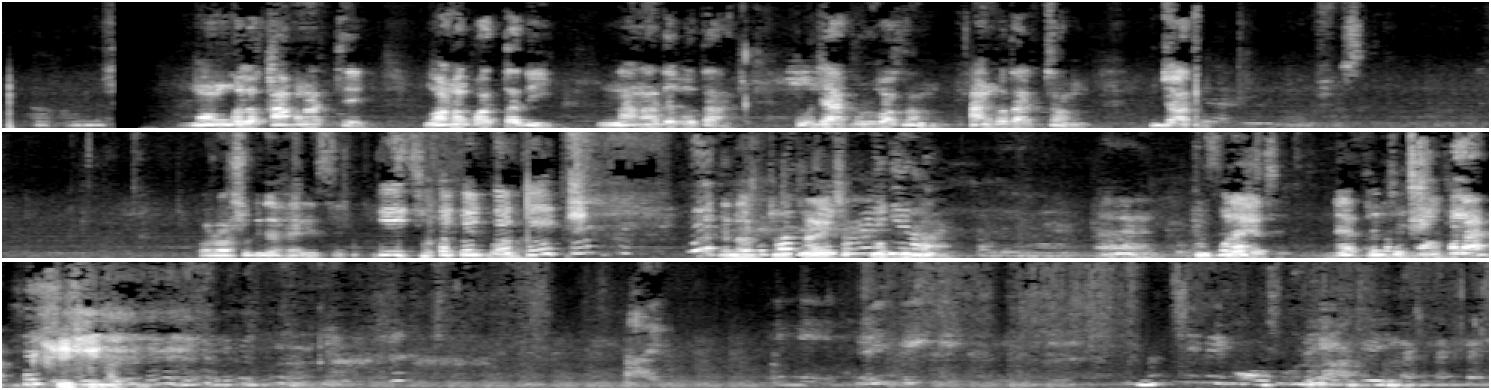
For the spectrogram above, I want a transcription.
মঙ্গল কামনার্থে গণপত্যাদি নানা দেবতা পূজা পূর্বকম সাঙ্গতার্থম যত ওর অসুবিধা হয়ে গেছে। হ্যাঁ, চুপ করে গেছে। যে এত কিছু বলব না।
